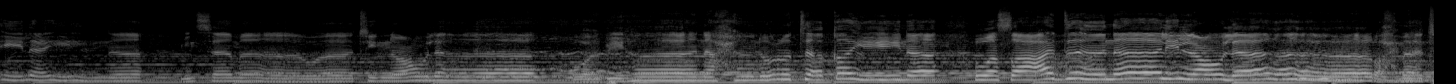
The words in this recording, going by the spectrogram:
إلينا من سماوات علا وبها نحن ارتقينا وصعدنا للعلا. رحمة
